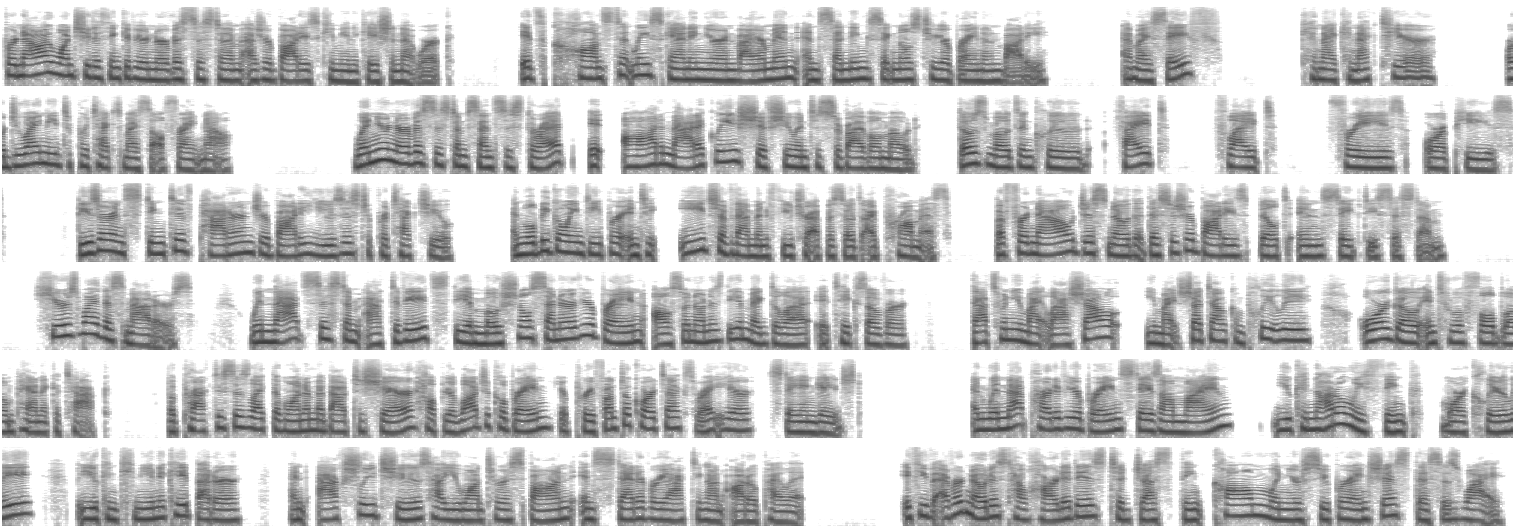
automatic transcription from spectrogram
For now, I want you to think of your nervous system as your body's communication network. It's constantly scanning your environment and sending signals to your brain and body. Am I safe? Can I connect here? Or do I need to protect myself right now? When your nervous system senses threat, it automatically shifts you into survival mode. Those modes include fight, flight, freeze, or appease. These are instinctive patterns your body uses to protect you. And we'll be going deeper into each of them in future episodes, I promise. But for now, just know that this is your body's built in safety system. Here's why this matters. When that system activates, the emotional center of your brain, also known as the amygdala, it takes over. That's when you might lash out, you might shut down completely, or go into a full blown panic attack. But practices like the one I'm about to share help your logical brain, your prefrontal cortex right here, stay engaged. And when that part of your brain stays online, you can not only think more clearly, but you can communicate better and actually choose how you want to respond instead of reacting on autopilot. If you've ever noticed how hard it is to just think calm when you're super anxious, this is why.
